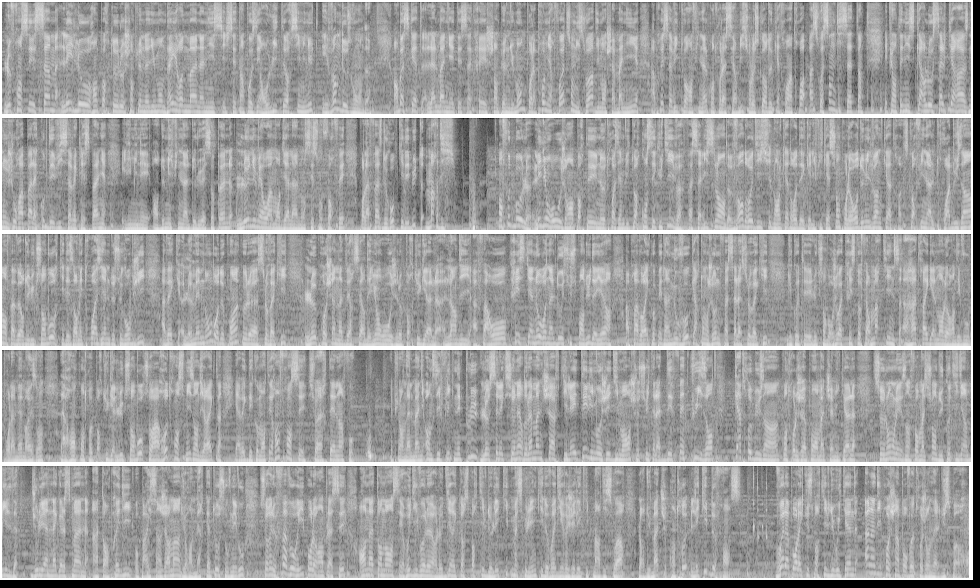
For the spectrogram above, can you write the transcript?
Le Français Sam Leilo remporte le championnat du monde d'Ironman à Nice. Il s'est imposé en 8 h 6 minutes et 22 secondes. En basket, l'Allemagne a été sacrée championne du monde pour la première fois de son histoire dimanche à Manille après sa victoire en finale contre la Serbie sur le score de 83 à 77. Et puis en tennis, Carlos Alcaraz ne jouera pas la Coupe Davis avec l'Espagne. Éliminé en demi-finale de l'US Open, le numéro 1 mondial a annoncé son forfait pour la phase de groupe qui débute mardi. En football, les Lions Rouges ont remporté une troisième victoire consécutive face à l'Islande vendredi dans le cadre des qualifications pour l'Euro 2024. Score final 3 buts à 1 en faveur du Luxembourg qui est désormais troisième de ce groupe J avec le même nombre de points que la Slovaquie. Le prochain adversaire des Lions Rouges est le Portugal lundi à Faro. Cristiano Ronaldo est suspendu d'ailleurs après avoir écopé d'un nouveau carton jaune face à la Slovaquie. Du côté luxembourgeois, Christopher Martins ratera également le rendez-vous pour la même raison. La rencontre Portugal-Luxembourg sera retransmise en direct et avec des commentaires en français sur RTL Info. Et puis en Allemagne, Hansi Flick n'est plus le sélectionneur de la Mannschaft. Il a été limogé dimanche suite à la défaite cuisante 4 buts à 1 contre le Japon en match amical. Selon les informations du quotidien Bild, Julian Nagelsmann, un temps prédit au Paris Saint-Germain durant le mercato, souvenez-vous, serait le favori pour le remplacer. En attendant, c'est Rudy Voller, le directeur sportif de l'équipe masculine, qui devrait diriger l'équipe mardi soir lors du match contre l'équipe de France. Voilà pour l'actu sportive du week-end. À lundi prochain pour votre journal du sport.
